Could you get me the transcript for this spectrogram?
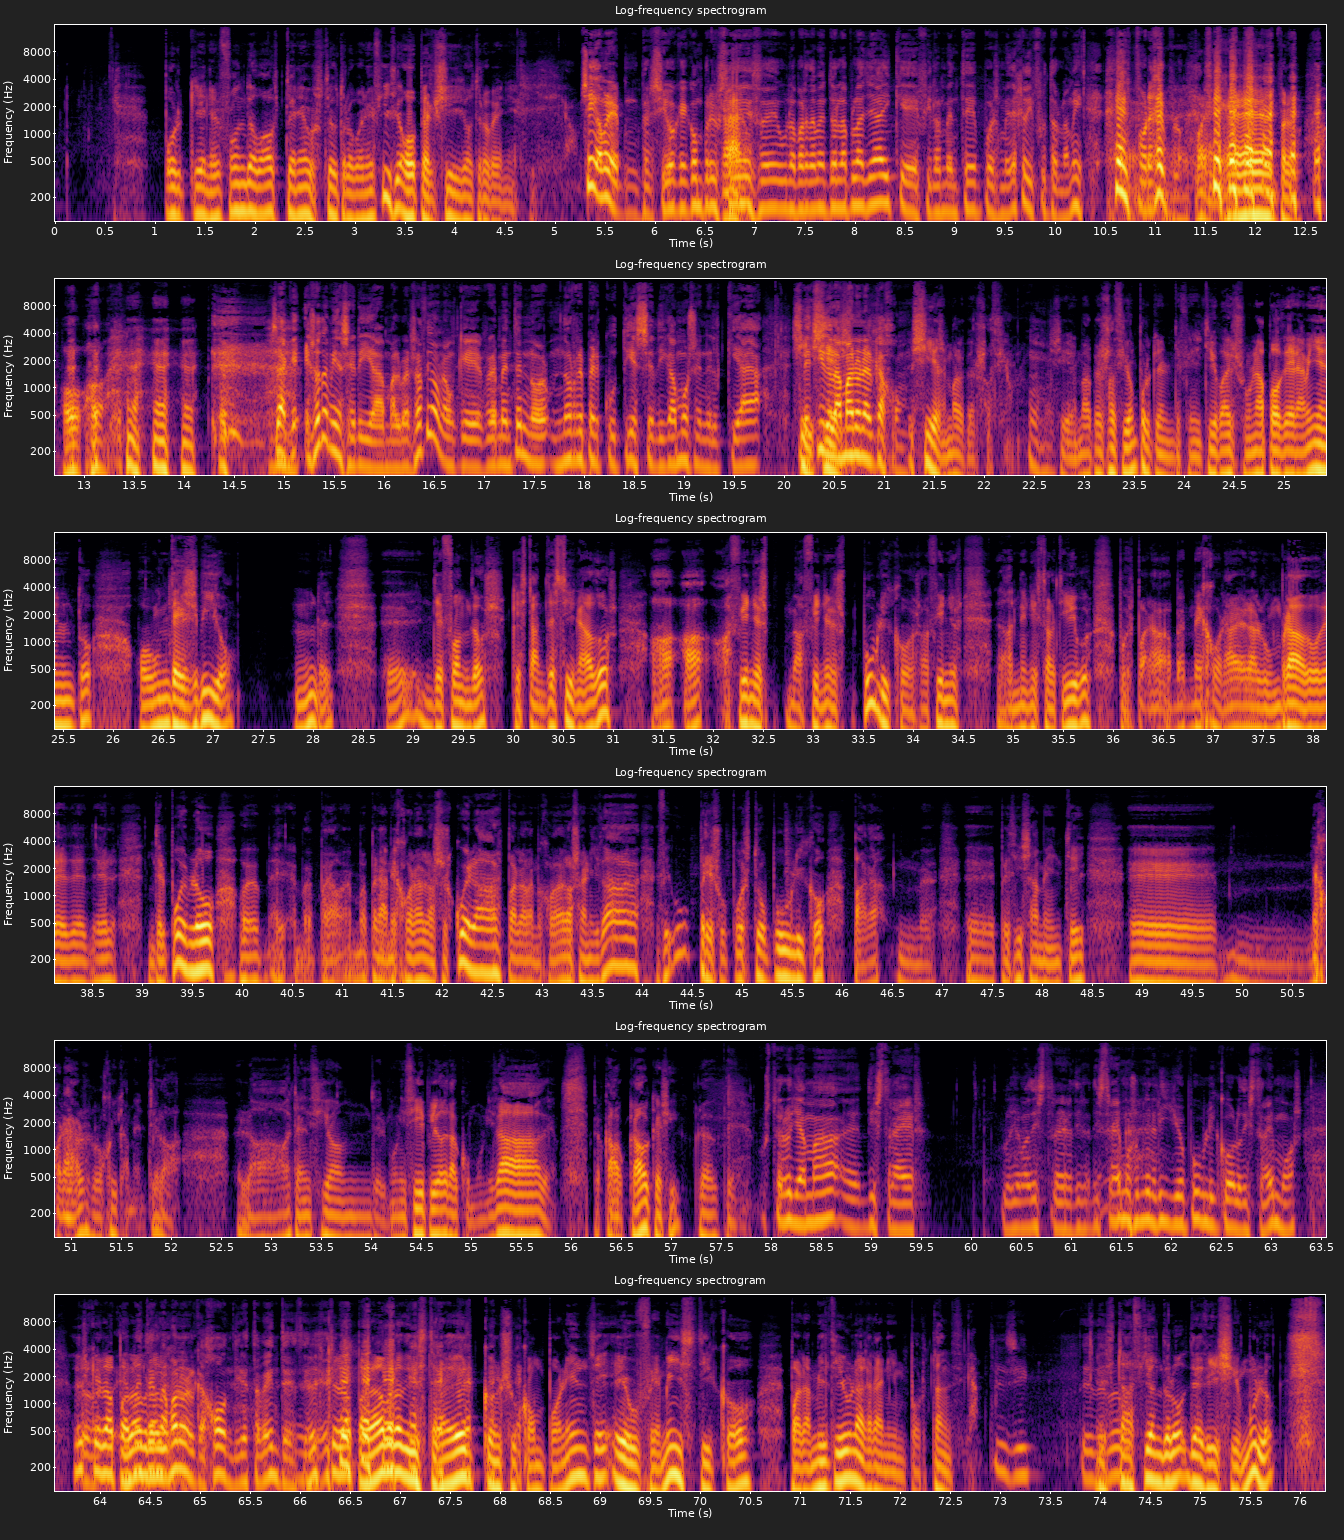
porque en el fondo va a obtener usted otro beneficio o persigue otro beneficio. Sí, hombre, persigo que compre usted eh, un apartamento en la playa y que finalmente pues me deje disfrutarlo a mí, por ejemplo. por ejemplo. o sea que eso también sería malversación, aunque realmente no, no repercutiese, digamos, en el que ha metido la mano en el cajón. Sí es malversación. Sí es malversación porque en definitiva es un apoderamiento o un desvío eh, de, fondos que están destinados a, fines a fines públicos, a fines administrativos, pues para mejorar el alumbrado del pueblo, eh, para, mejorar las escuelas, para mejorar la sanidad, un presupuesto público para mm, eh, precisamente mejorar, lógicamente, la, la atención del municipio, de la comunidad. pero claro, claro que sí. Claro que... Usted lo llama eh, distraer. Lo llama distraer. Distraemos un dinerillo público, lo distraemos. Es que la palabra. Meter la mano en el cajón directamente. Es que la palabra distraer, con su componente eufemístico, para mí tiene una gran importancia. Sí, sí está haciéndolo de disimulo.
